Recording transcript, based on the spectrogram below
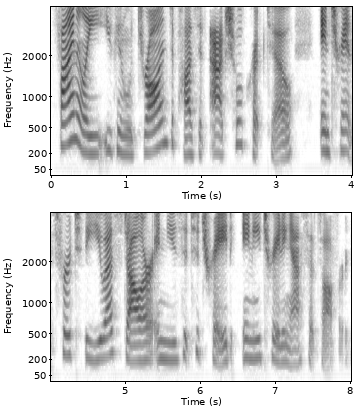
Finally, you can withdraw and deposit actual crypto and transfer to the US dollar and use it to trade any trading assets offered.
